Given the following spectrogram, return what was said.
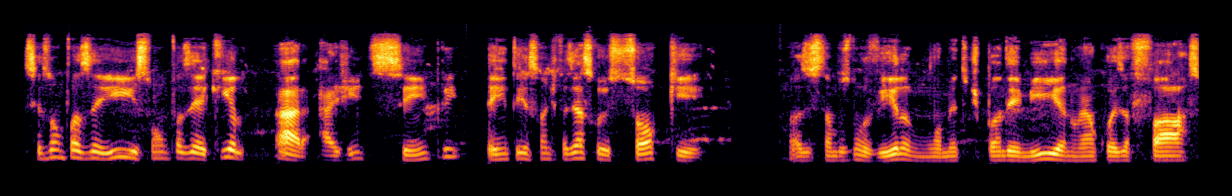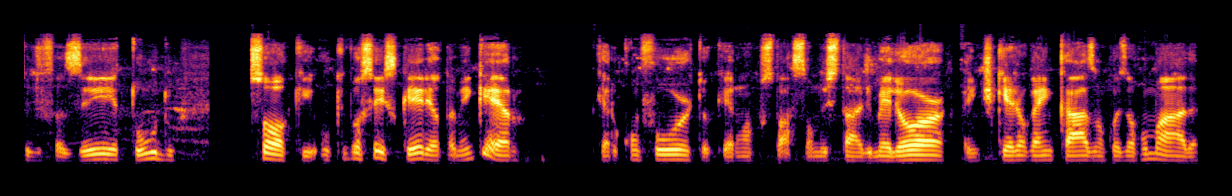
vocês vão fazer isso, vão fazer aquilo. Cara, a gente sempre tem intenção de fazer as coisas, só que nós estamos no Vila, num momento de pandemia, não é uma coisa fácil de fazer, tudo. Só que o que vocês querem, eu também quero. quero conforto, eu quero uma situação do estádio melhor, a gente quer jogar em casa, uma coisa arrumada.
